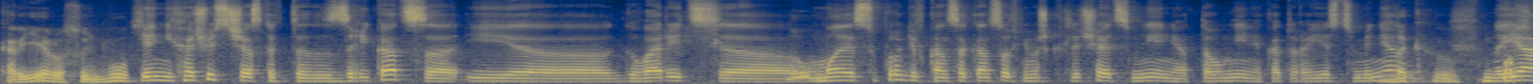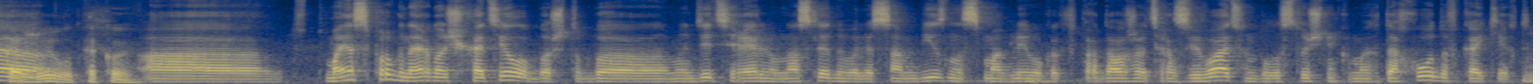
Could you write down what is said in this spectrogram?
карьеру, судьбу? Я не хочу сейчас как-то зарекаться и э, говорить. э, Ну. у моей супруги, в конце концов, немножко отличается мнение от того мнения, которое есть у меня. Так, ну, но я- скажи, вот какое. А, моя супруга, наверное, очень хотела бы, чтобы ну, дети реально унаследовали сам бизнес, смогли его как-то продолжать развивать, он был источником их доходов каких-то.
